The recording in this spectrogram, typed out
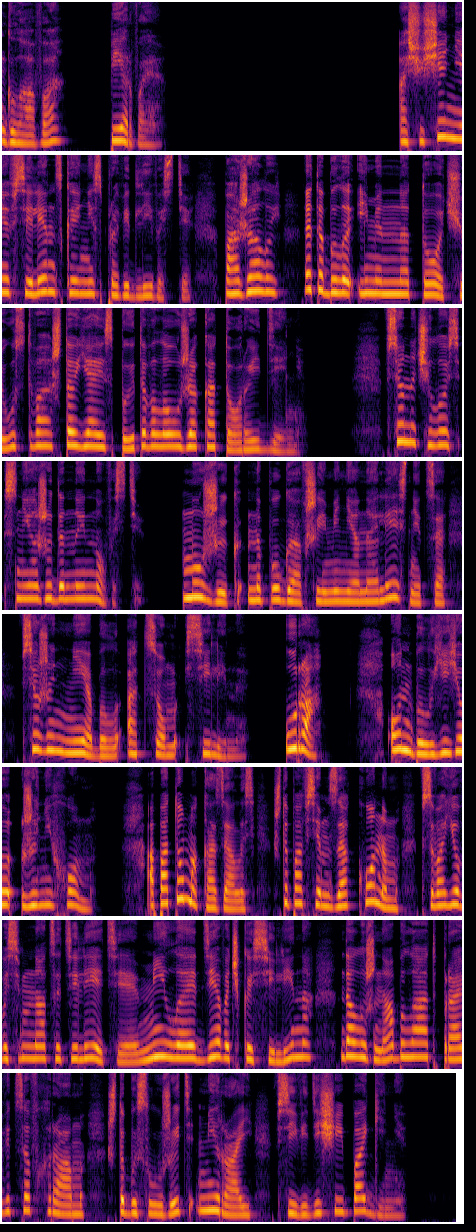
Глава первая Ощущение вселенской несправедливости. Пожалуй, это было именно то чувство, что я испытывала уже который день. Все началось с неожиданной новости. Мужик, напугавший меня на лестнице, все же не был отцом Селины. Ура! Он был ее женихом. А потом оказалось, что по всем законам в свое восемнадцатилетие милая девочка Селина должна была отправиться в храм, чтобы служить Мирай, всевидящей богине.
